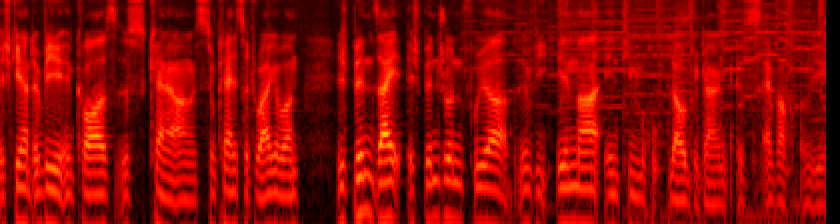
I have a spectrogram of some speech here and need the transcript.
ich gehe halt irgendwie in Kurs, ist, keine Ahnung, ist so ein kleines Ritual geworden. Ich bin seit, ich bin schon früher irgendwie immer in Team Blau gegangen. Es ist einfach irgendwie,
